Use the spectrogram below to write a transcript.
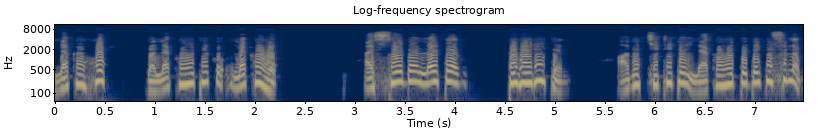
লেখা হোক বা লেখা হয়ে থাকো লেখা হোক। Said a letter be written আমি চিঠিটা লেখা হতে দেখেছিলাম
